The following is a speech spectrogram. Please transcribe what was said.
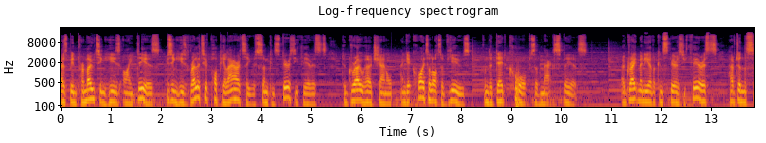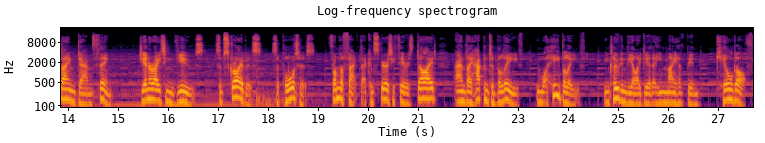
has been promoting his ideas using his relative popularity with some conspiracy theorists to grow her channel and get quite a lot of views from the dead corpse of Max Spiers. A great many other conspiracy theorists have done the same damn thing, generating views, subscribers, supporters from the fact that a conspiracy theorist died and they happen to believe in what he believed, including the idea that he may have been killed off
